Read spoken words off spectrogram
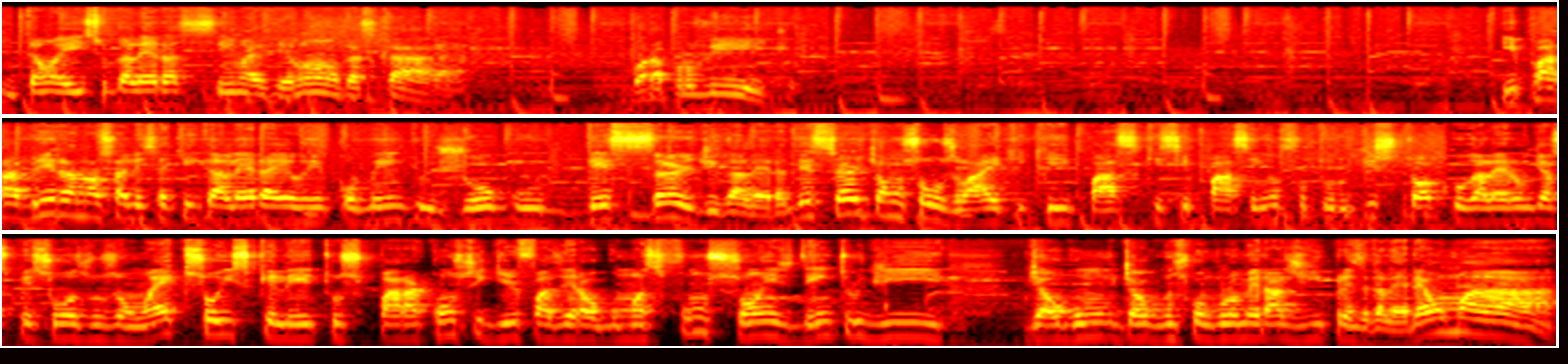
Então é isso, galera. Sem mais delongas, cara. Bora pro vídeo. E para abrir a nossa lista aqui, galera, eu recomendo o jogo The Surge, galera. The Surge é um Souls-like que, que se passa em um futuro distópico, galera, onde as pessoas usam exoesqueletos para conseguir fazer algumas funções dentro de, de, algum, de alguns conglomerados de empresa, galera. É uma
